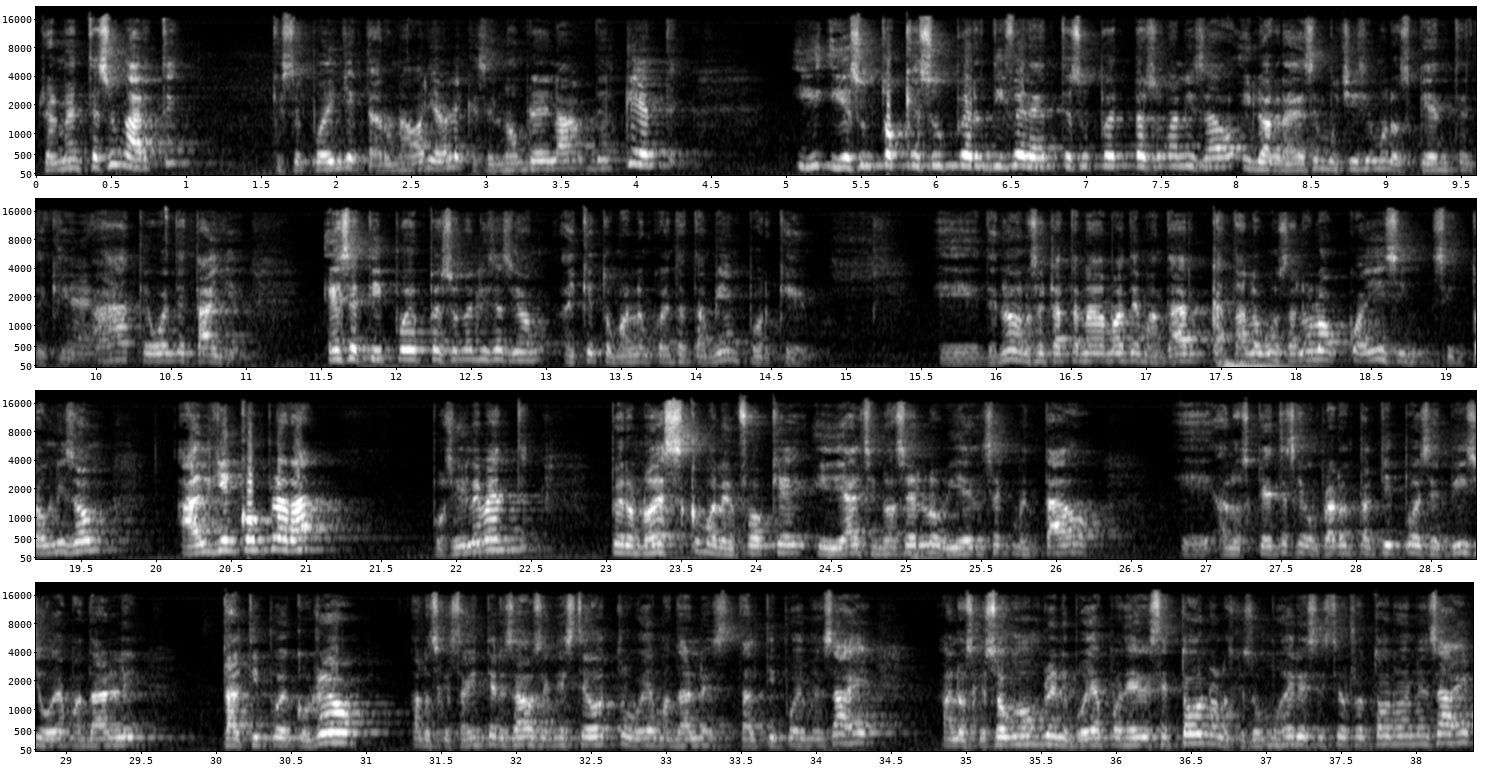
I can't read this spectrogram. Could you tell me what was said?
Realmente es un arte que usted puede inyectar una variable que es el nombre del cliente y, es un toque súper diferente, súper personalizado y lo agradecen muchísimo los clientes de que, ah, qué buen detalle. Ese tipo de personalización hay que tomarlo en cuenta también porque, eh, de nuevo, no se trata nada más de mandar catálogos a lo loco ahí sin, sin ton ni son. Alguien comprará, posiblemente, pero no es como el enfoque ideal, sino hacerlo bien segmentado. Eh, a los clientes que compraron tal tipo de servicio voy a mandarle tal tipo de correo. A los que están interesados en este otro voy a mandarles tal tipo de mensaje a los que son hombres les voy a poner este tono, a los que son mujeres este otro tono de mensaje.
